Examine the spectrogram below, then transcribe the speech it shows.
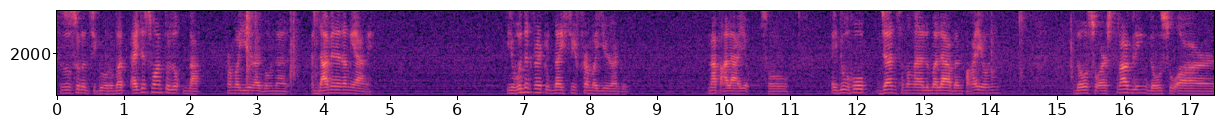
sa susunod siguro. But, I just want to look back from a year ago na ang dami na nangyari. You wouldn't recognize me from a year ago. Napakalayo. So, I do hope dyan sa mga lumalaban pa ngayon, those who are struggling, those who are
